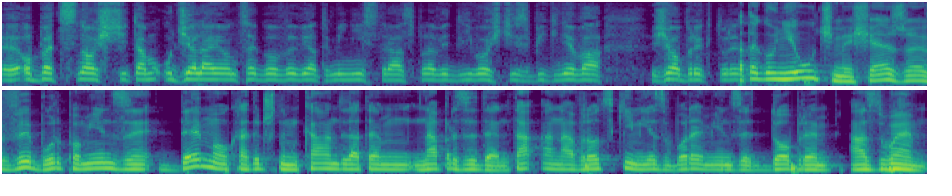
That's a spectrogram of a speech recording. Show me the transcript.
e, obecności tam udzielającego wywiad ministra sprawiedliwości Zbigniewa Ziobry, który Dlatego nie łudźmy się, że wybór pomiędzy demokratycznym kandydatem na prezydenta a Nawrockim jest wyborem między dobrem a złem.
